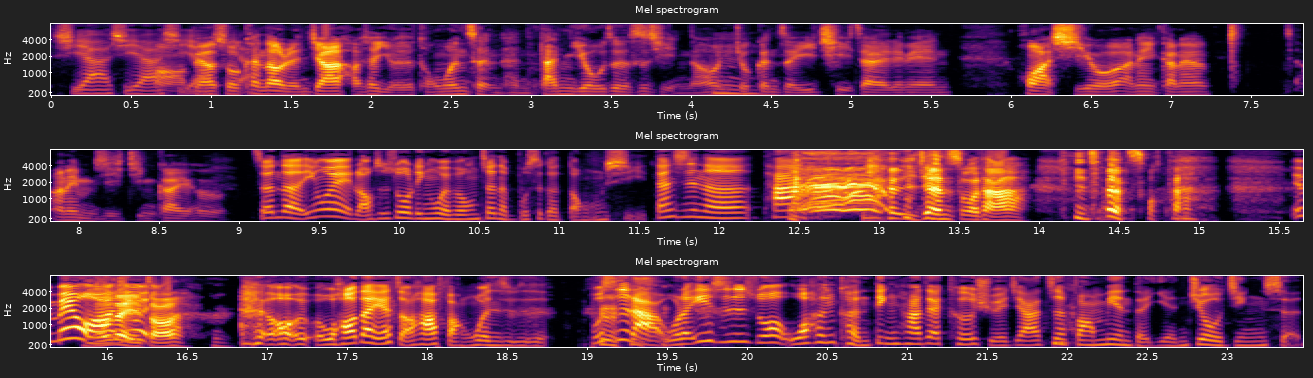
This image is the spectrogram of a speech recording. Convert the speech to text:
是啊，是啊，是啊。不要说看到人家好像有的同温层很担忧这个事情，然后你就跟着一起在那边画修，安尼刚才安尼不是井盖好。真的，因为老实说，林伟峰真的不是个东西。但是呢，他 你这样说他，你这样说他，也 没有啊。我找哦，我好歹也找他访问，是不是？不是啦，我的意思是说，我很肯定他在科学家这方面的研究精神。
